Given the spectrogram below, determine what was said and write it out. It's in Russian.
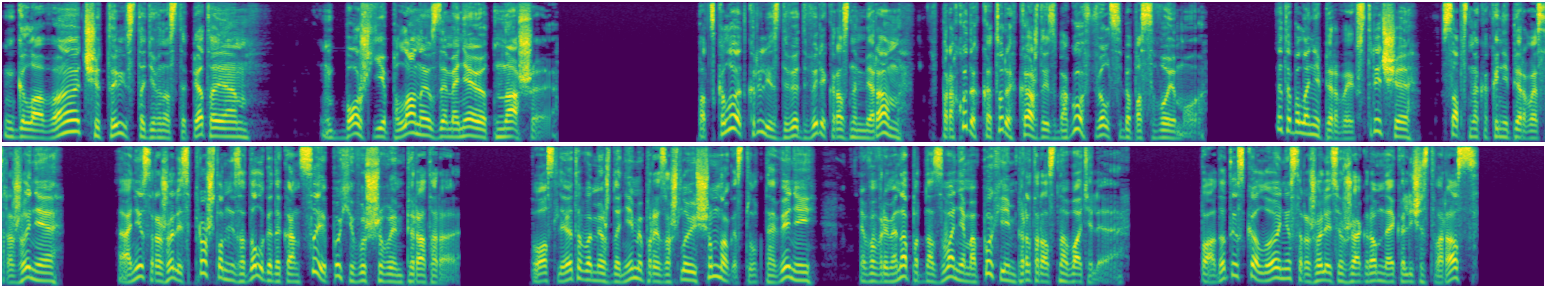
Глава 495. Божьи планы заменяют наши. Под скалой открылись две двери к разным мирам, в проходах которых каждый из богов вел себя по-своему. Это была не первая их встреча, собственно, как и не первое сражение. Они сражались в прошлом незадолго до конца эпохи Высшего Императора. После этого между ними произошло еще много столкновений во времена под названием эпохи Императора-Основателя. Под этой скалой они сражались уже огромное количество раз.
